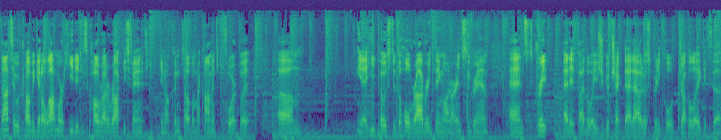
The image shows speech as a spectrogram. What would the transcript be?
Dante would probably get a lot more heated. He's a Colorado Rockies fan, if you you know couldn't tell by my comments before. But um, yeah, he posted the whole robbery thing on our Instagram, and it's great edit by the way. You should go check that out. It was pretty cool. Drop a like if uh,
